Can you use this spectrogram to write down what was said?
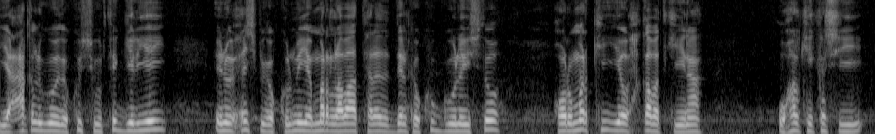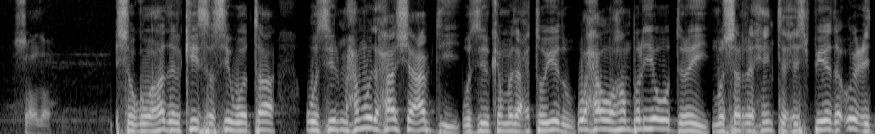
iyo caqligooda ku suurtogeliyey inuu xisbiga kulmiye mar labaad talada dalka ku guulaysto horumarkii iyo waxqabadkiina uu halkii ka sii socdo isagoo hadalkiisa sii wata wasiir maxamuud xaashi cabdi wasiirka madaxtooyadu waxa uu hambalyo u diray musharaxiinta xisbiyada ucid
